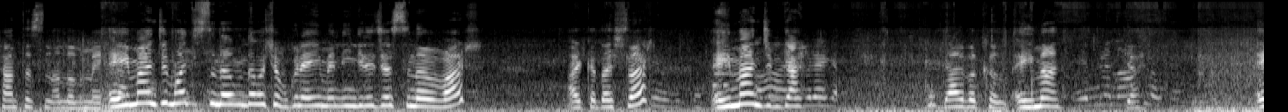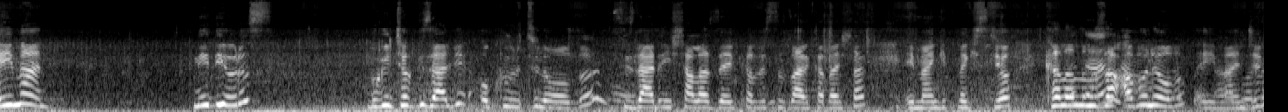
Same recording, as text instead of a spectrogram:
Çantasını alalım. Eymen'cim hadi sınavında başla. Bugün Eymen İngilizce sınavı var. Arkadaşlar. Eymen'cim gel. Gel. Bakalım. Eymen. Gel. Eymen. Ne diyoruz? Bugün çok güzel bir okul rutini oldu. Sizler de inşallah zevk alırsınız arkadaşlar. Eymen gitmek istiyor. Kanalımıza abone olup Eymen'cim.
